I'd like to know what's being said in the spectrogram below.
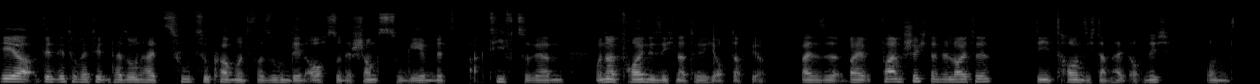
eher den introvertierten Personen halt zuzukommen und versuchen, denen auch so eine Chance zu geben, mit aktiv zu werden. Und dann freuen die sich natürlich auch dafür. Weil, sie, weil vor allem schüchterne Leute, die trauen sich dann halt auch nicht und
